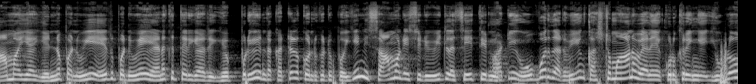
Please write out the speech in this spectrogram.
ஆமாய்யா என்ன பண்ணுவே ஏது பண்ணுவே எனக்கு தெரியாது. எப்படியோ இந்த கட்டளை கொண்டுகிட்டு போய் நீ சாமுண்டீஸ்வரி வீட்டில் சேர்த்திடும் பாட்டி ஒவ்வொரு தடவையும் கஷ்டமான வேலையை கொடுக்குறீங்க. இவ்வளோ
